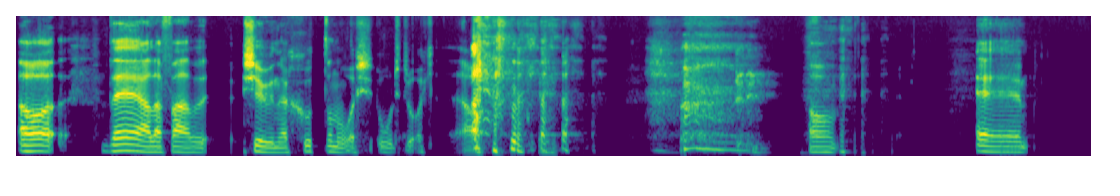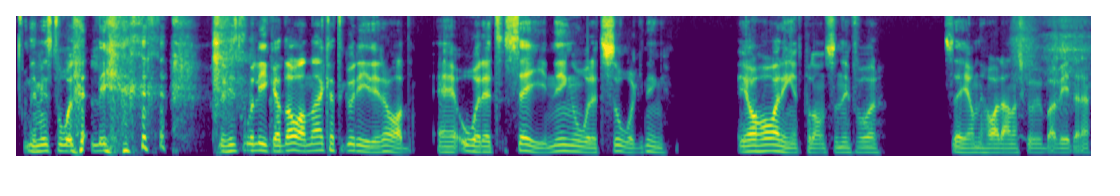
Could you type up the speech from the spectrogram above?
Ja, det är i alla fall 2017 års ordspråk. Ja. Ja. Eh, det, finns två li- det finns två likadana kategorier i rad. Eh, årets sägning och årets sågning. Jag har inget på dem, så ni får säga om ni har det, annars går vi bara vidare.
